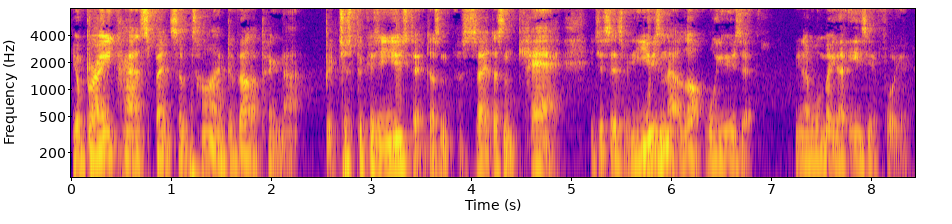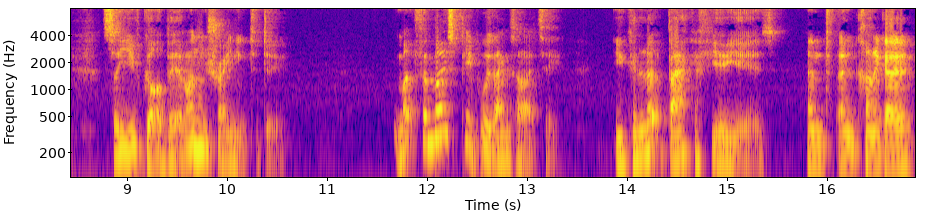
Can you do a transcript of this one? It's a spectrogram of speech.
your brain has spent some time developing that, but just because you used it, it doesn't as I say it doesn't care. It just says, "We're using that a lot. We'll use it. You know, we'll make that easier for you." So you've got a bit of untraining to do. For most people with anxiety, you can look back a few years and and kind of go,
